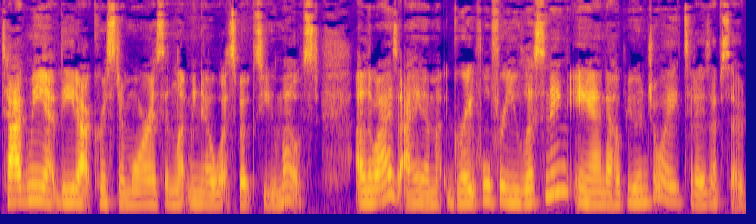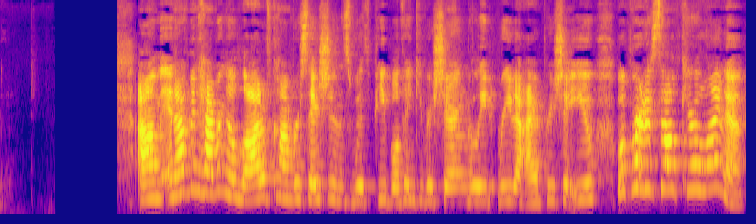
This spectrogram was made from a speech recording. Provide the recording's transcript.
tag me at the.christinmorris, and let me know what spoke to you most. Otherwise, I am grateful for you listening, and I hope you enjoy today's episode. Um, and I've been having a lot of conversations with people. Thank you for sharing, Rita. I appreciate you. What part of South Carolina?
